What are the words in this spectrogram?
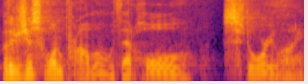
But there's just one problem with that whole storyline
